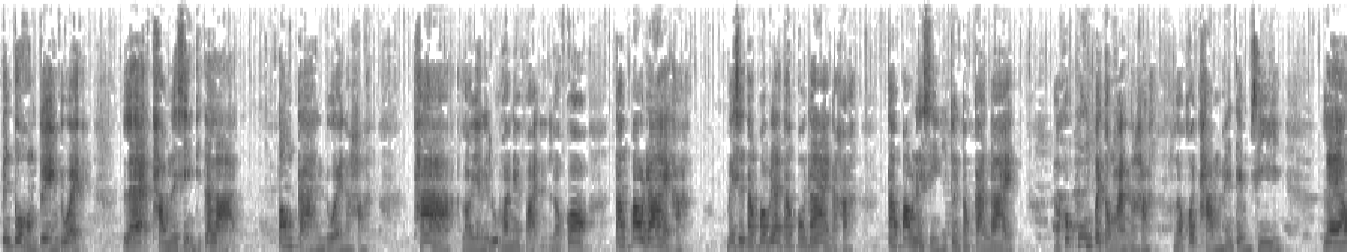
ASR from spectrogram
เป็นตัวของตัวเองด้วย และทำในสิ่งที่ตลาดต้องการด้วยนะคะ ถ้าเราอยากได้ลูกค้าในฝัน แล้วก็ตั้งเป้าได้ค่ะ ไม่ใช่ตั้งเป้าไม่ได้ตั้งเป้าได้นะคะ ตั้งเป้าในสิ่งที่ตัวเองต้องการได้ แล้วก็พุ่งไปตรงนั้นนะคะ แล้วก็ทำให้เต็มที่ แล้ว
